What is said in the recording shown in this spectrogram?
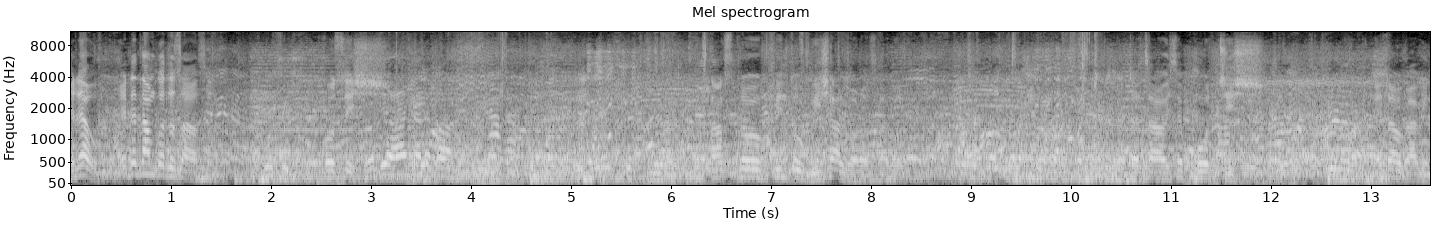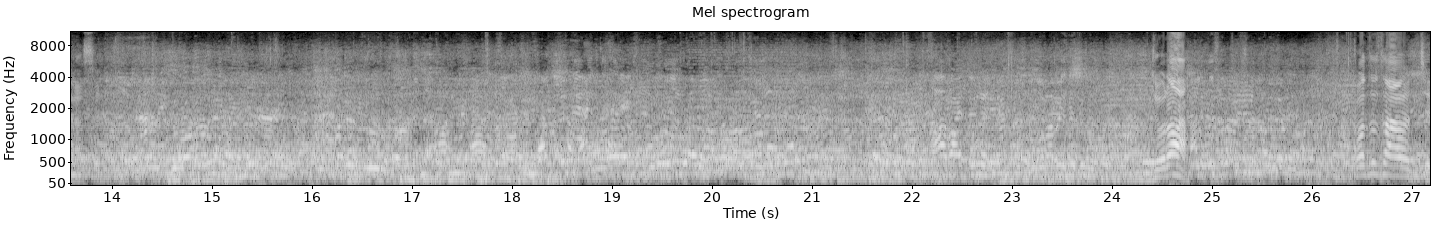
এটাও? এটার দাম কত চাওয়া আছে পঁচিশ। স্বাস্থ্য কিন্তু বিশাল বড় ছাগল। এটা চা হয়েছে পঁচিশ। এটাও গাভিন আছে। জোড়া। কত চা হচ্ছে?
